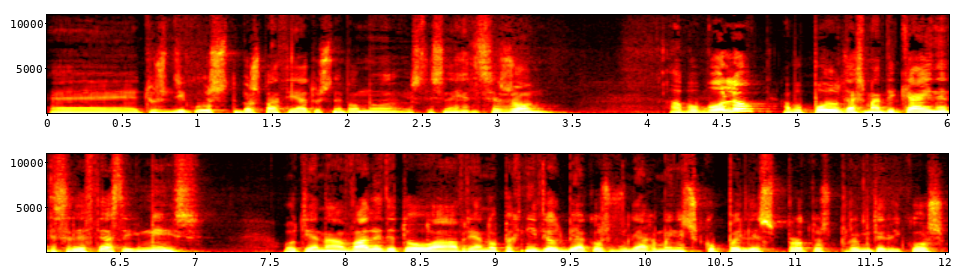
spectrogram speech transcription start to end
ε, τους Νίκους στην προσπάθειά του στη συνέχεια της σεζόν. Από Πόλο; Από Πόλο τα σημαντικά είναι της τελευταίας στιγμής. Ότι αναβάλλεται το αυριανό παιχνίδι Ολυμπιακός Βουλιαγμένης Κοπέλες, πρώτος προημιτελικός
